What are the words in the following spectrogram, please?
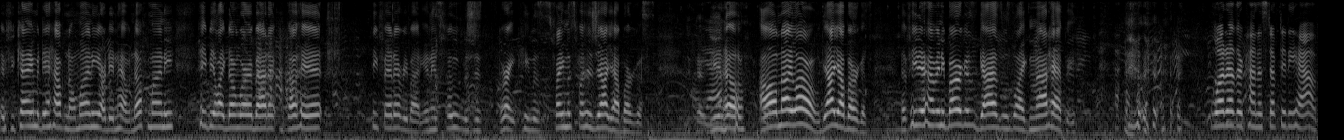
If you came and didn't have no money or didn't have enough money, he'd be like, don't worry about it. Go ahead. He fed everybody, and his food was just great. He was famous for his Yah Yah burgers. You know, all night long, Yah Yah burgers. If he didn't have any burgers, guys was like not happy. What other kind of stuff did he have?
